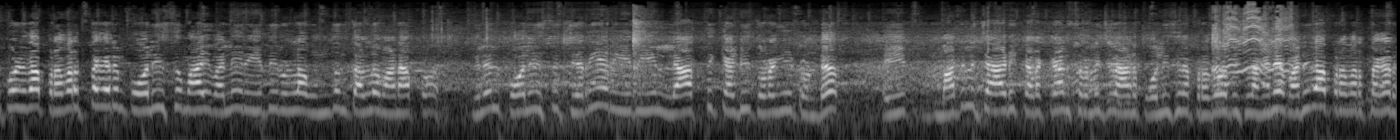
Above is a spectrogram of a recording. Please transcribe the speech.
ഇപ്പോഴിതാ പ്രവർത്തകരും പോലീസുമായി വലിയ രീതിയിലുള്ള ഉന്തും തള്ളുമാണ്. അപ്പോൾ നിലയിൽ പോലീസ് ചെറിയ രീതിയിൽ ലാത്തിക്കടി തുടങ്ങിയിട്ടുണ്ട്. ഈ മതിൽ ചാടി കടക്കാൻ ശ്രമിച്ചതാണ് പോലീസിനെ പ്രകോപിച്ചത് അങ്ങനെ വനിതാ പ്രവർത്തകർ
